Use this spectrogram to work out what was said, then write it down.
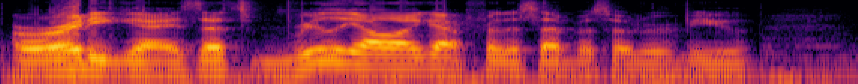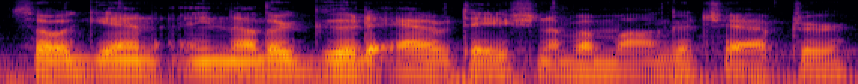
Alrighty, guys, that's really all I got for this episode review. So again, another good adaptation of a manga chapter.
